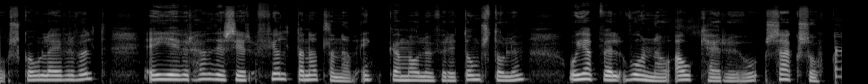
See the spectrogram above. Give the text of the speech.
og skóla yfirvöld eigi yfir höfðið sér fjöldan allan af engamálum fyrir dómstólum og jafnvel vona á ákæru og saksók.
